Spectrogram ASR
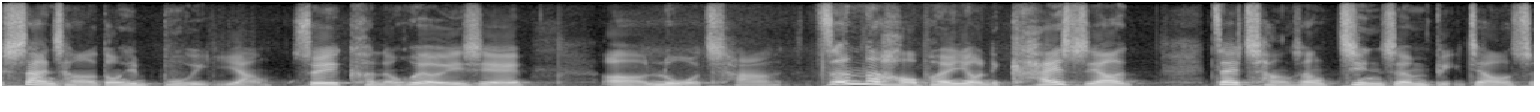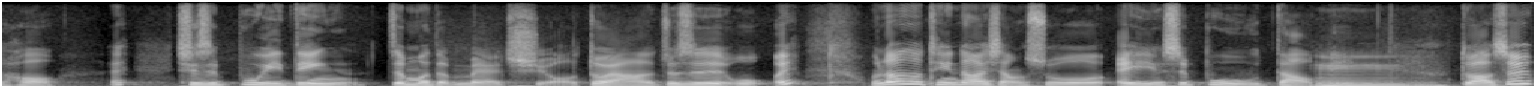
擅长的东西不一样，所以可能会有一些呃落差。真的好朋友，你开始要在场上竞争比较的时候。”哎、欸，其实不一定这么的 match 哦。对啊，就是我，哎、欸，我那时候听到想说，哎、欸，也是不无道理，嗯、对啊。所以，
